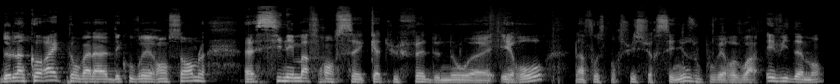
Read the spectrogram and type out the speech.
de l'incorrect. On va la découvrir ensemble. Euh, cinéma français, qu'as-tu fait de nos euh, héros? L'info se poursuit sur CNews. Vous pouvez revoir évidemment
